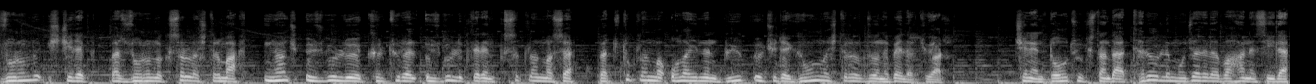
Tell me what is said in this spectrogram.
zorunlu işçilik ve zorunlu kısırlaştırma, inanç özgürlüğü, kültürel özgürlüklerin kısıtlanması ve tutuklanma olayının büyük ölçüde yoğunlaştırıldığını belirtiyor. Çin'in Doğu Türkistan'da terörle mücadele bahanesiyle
